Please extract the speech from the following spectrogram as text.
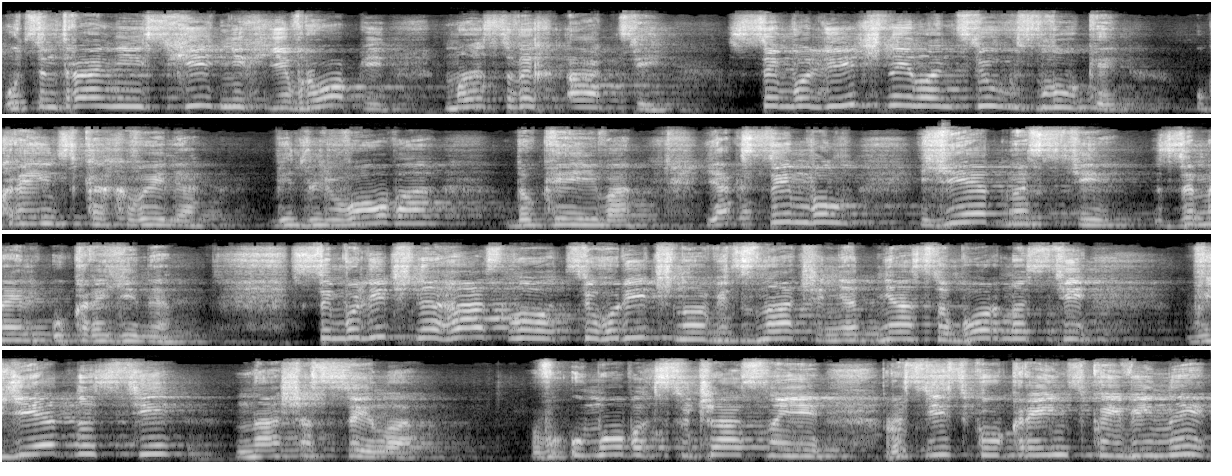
у центральній і східній Європі масових акцій. Символічний ланцюг з луки, українська хвиля від Львова до Києва, як символ єдності земель України. Символічне гасло цьогорічного відзначення Дня Соборності в єдності наша сила. В умовах сучасної російсько-української війни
